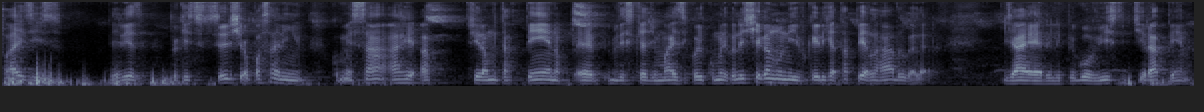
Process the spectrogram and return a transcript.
faz isso, beleza? Porque se você deixar o passarinho começar a, a tirar muita pena, é, demais, e quando, ele chega no nível que ele já tá pelado, galera, já era, ele pegou visto e tirar a pena.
